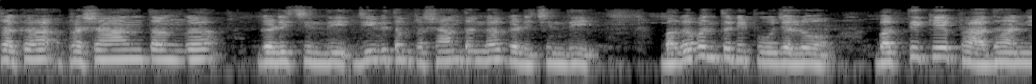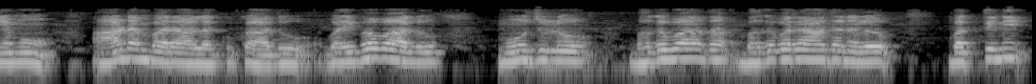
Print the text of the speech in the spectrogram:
ప్రకా ప్రశాంతంగా గడిచింది. జీవితం ప్రశాంతంగా గడిచింది. భగవంతుని పూజలో భక్తికే ప్రాధాన్యము ఆడంబరాలకు కాదు. వైభవాలు మోజులో భగవాద భగవరాధనలో భక్తిని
